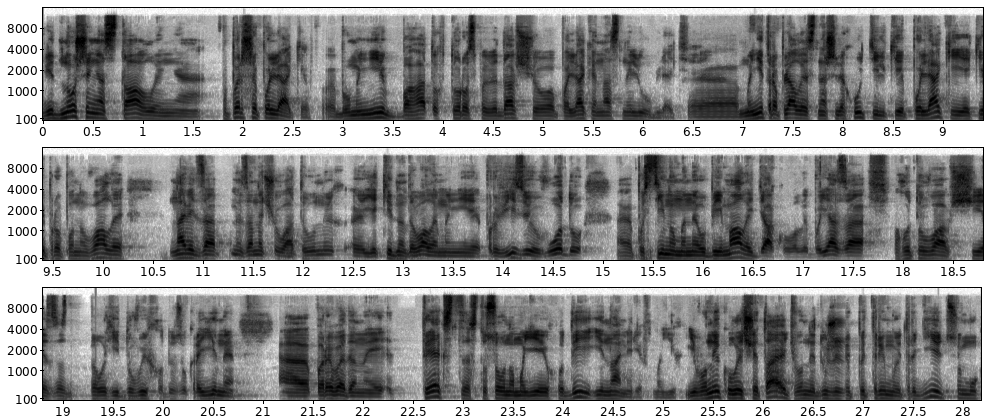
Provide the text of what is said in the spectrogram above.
Відношення ставлення, по-перше, поляків. Бо мені багато хто розповідав, що поляки нас не люблять. Е, мені траплялись на шляху тільки поляки, які пропонували навіть за заночувати у них, е, які надавали мені провізію, воду, е, постійно мене обіймали, дякували. Бо я заготував ще заздалегідь до виходу з України е, переведений текст стосовно моєї ходи і намірів моїх. І вони, коли читають, вони дуже підтримують, радіють цьому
